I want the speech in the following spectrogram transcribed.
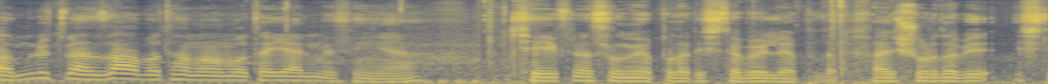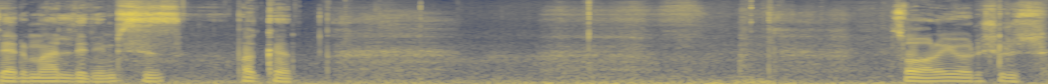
Allah'ım lütfen zabıta mamata gelmesin ya. Keyif nasıl mı yapılır? İşte böyle yapılır. Ben şurada bir işlerimi halledeyim. Siz bakın. Sonra görüşürüz.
